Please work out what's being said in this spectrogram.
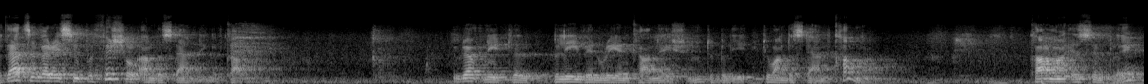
But that's a very superficial understanding of karma. You don't need to believe in reincarnation to, believe, to understand karma. Karma is simply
